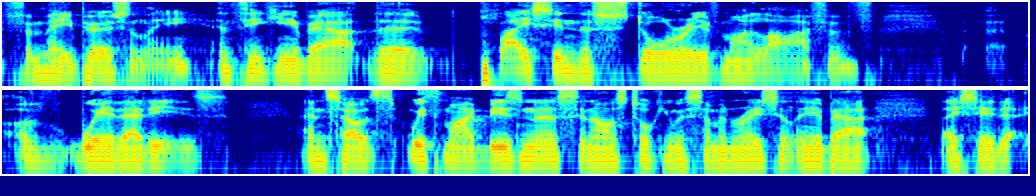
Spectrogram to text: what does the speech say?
for me personally, and thinking about the place in the story of my life of of where that is. And so it's with my business, and I was talking with someone recently about. They said,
